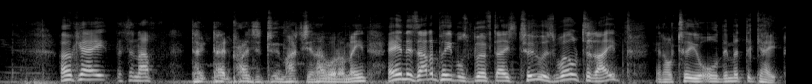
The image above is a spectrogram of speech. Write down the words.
you. Okay, that's enough. Don't don't praise it too much. You know what I mean. And there's other people's birthdays too as well today. And I'll tell you all them at the gate.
